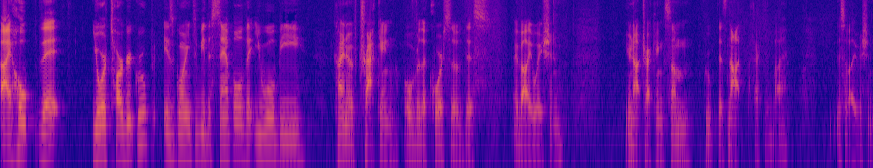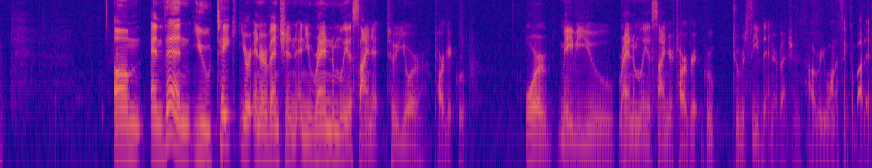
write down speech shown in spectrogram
I hope that your target group is going to be the sample that you will be kind of tracking over the course of this evaluation. You're not tracking some group that's not affected by this evaluation. Um, and then you take your intervention and you randomly assign it to your target group. Or maybe you randomly assign your target group to receive the intervention, however you want to think about it.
